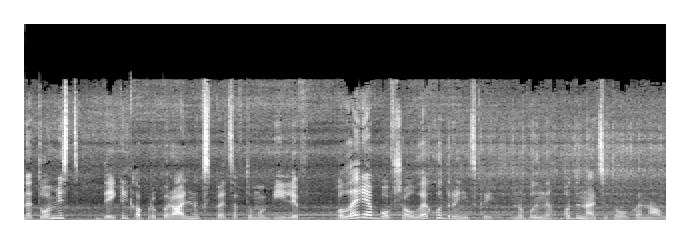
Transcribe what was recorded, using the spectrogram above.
Натомість декілька прибиральних спецавтомобілів. Валерія Бовша, Олег Одринський. Новини 11 каналу.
